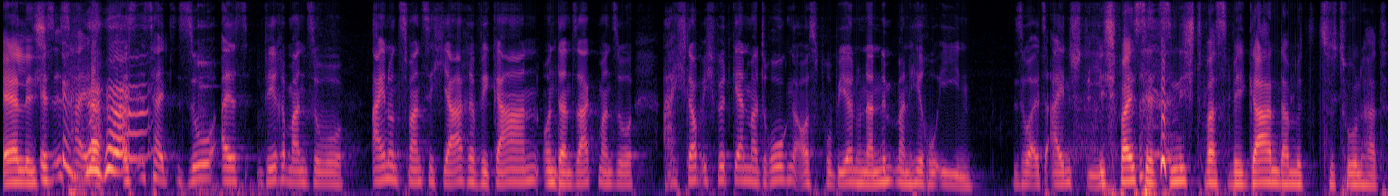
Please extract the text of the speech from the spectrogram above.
Ehrlich. Es ist halt, es ist halt so, als wäre man so 21 Jahre vegan und dann sagt man so, ah, ich glaube, ich würde gerne mal Drogen ausprobieren und dann nimmt man Heroin. So als Einstieg. ich weiß jetzt nicht, was vegan damit zu tun hat.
